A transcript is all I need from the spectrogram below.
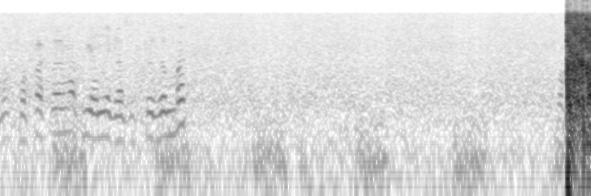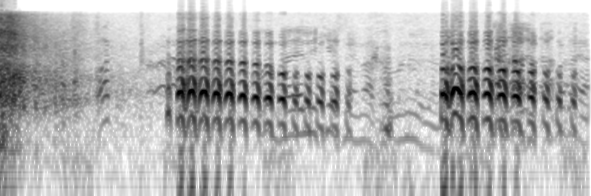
Ama toprakları nasıl yanına gazıttırdım bak. Bak. Ben 52 yaşındayım ha.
